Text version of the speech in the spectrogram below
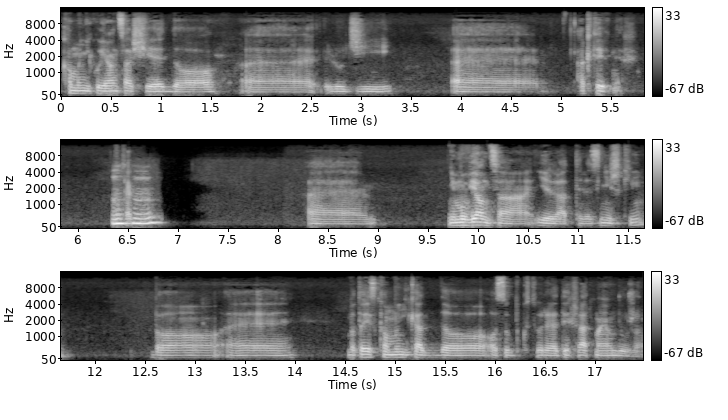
komunikująca się do e, ludzi e, aktywnych. Mhm. E, nie mówiąca ile lat, tyle zniżki, bo, e, bo to jest komunikat do osób, które tych lat mają dużo.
